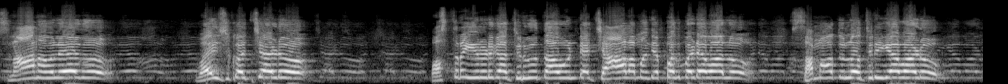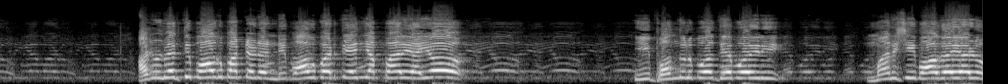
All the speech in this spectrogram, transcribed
స్నానం లేదు. వయసుకొచ్చాడు. వస్త్రహీనుడిగా తిరుగుతా ఉంటే చాలా మంది ఇబ్బంది పడేవాళ్ళు. సమాధుల్లో తిరిగేవాడు. అటువంటి వ్యక్తి బాగుపడ్డాడండి. బాగుపడితే ఏం చెప్పాలి? అయ్యో! ఈ పందులు పోతే పోయి మనిషి బాగయ్యాడు.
